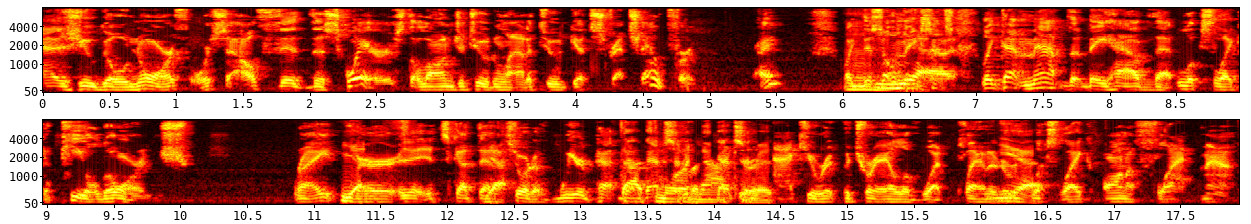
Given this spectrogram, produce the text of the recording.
as you go north or south, the, the squares, the longitude and latitude get stretched out further, right? Like this all mm-hmm. makes Yeah. sense. Like that map that they have that looks like a peeled orange. Right, Yes. where it's got that Yeah. sort of weird pattern. That's that's, more an, of an that's an accurate- accurate portrayal of what planet Earth Yeah. looks like on a flat map.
